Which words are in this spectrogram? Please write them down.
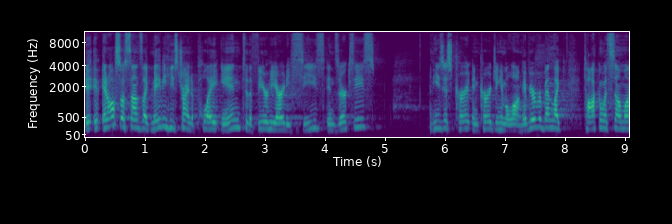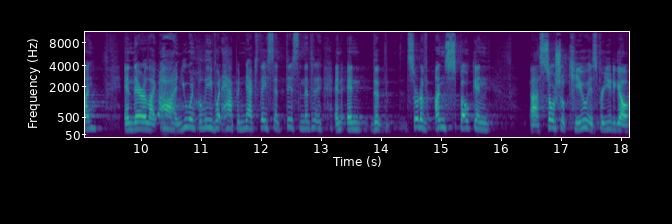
it, it also sounds like maybe he's trying to play into the fear he already sees in Xerxes and he's just encouraging him along. Have you ever been like talking with someone and they're like, oh, and you wouldn't believe what happened next. They said this and this. And, and the, the sort of unspoken uh, social cue is for you to go,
